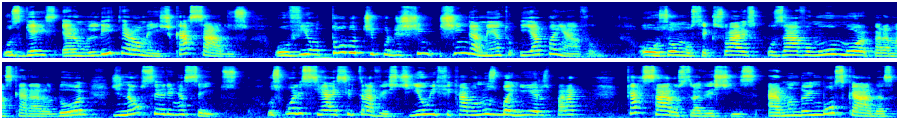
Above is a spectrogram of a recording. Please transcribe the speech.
Os gays eram literalmente caçados, ouviam todo tipo de xingamento e apanhavam. Os homossexuais usavam o humor para mascarar a dor de não serem aceitos. Os policiais se travestiam e ficavam nos banheiros para caçar os travestis, armando emboscadas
